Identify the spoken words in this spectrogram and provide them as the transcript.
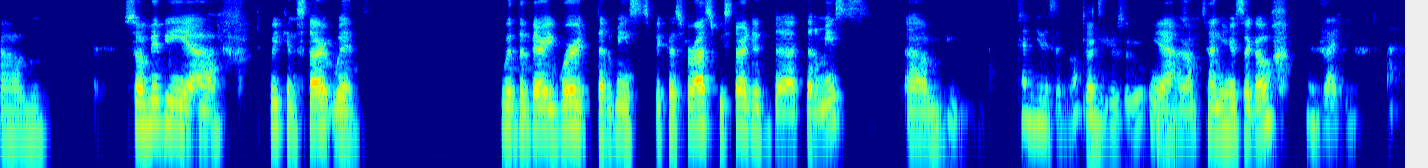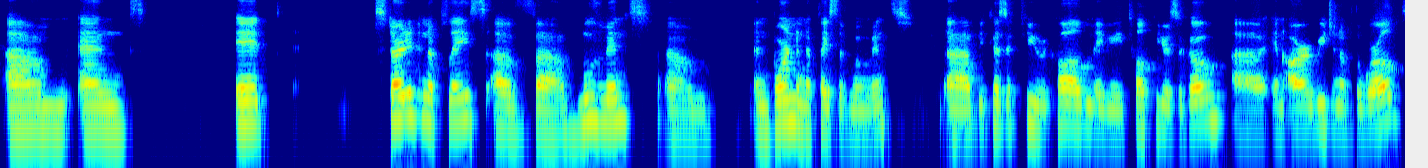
Um, so maybe uh, we can start with with the very word termis, because for us we started uh, termis, um, 10 years ago. 10 years ago. yeah, around 10 years ago. Exactly. um, and it started in a place of uh, movement um, and born in a place of movement. Uh, because if you recall, maybe 12 years ago, uh, in our region of the world,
